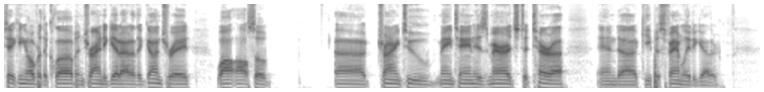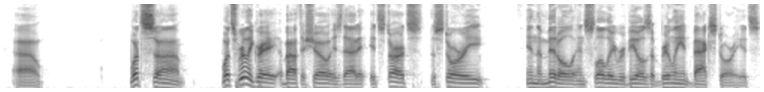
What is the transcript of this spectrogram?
taking over the club, and trying to get out of the gun trade while also uh, trying to maintain his marriage to Tara and uh, keep his family together. what's what's really great about the show is that it, it starts the story in the middle and slowly reveals a brilliant backstory. It's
